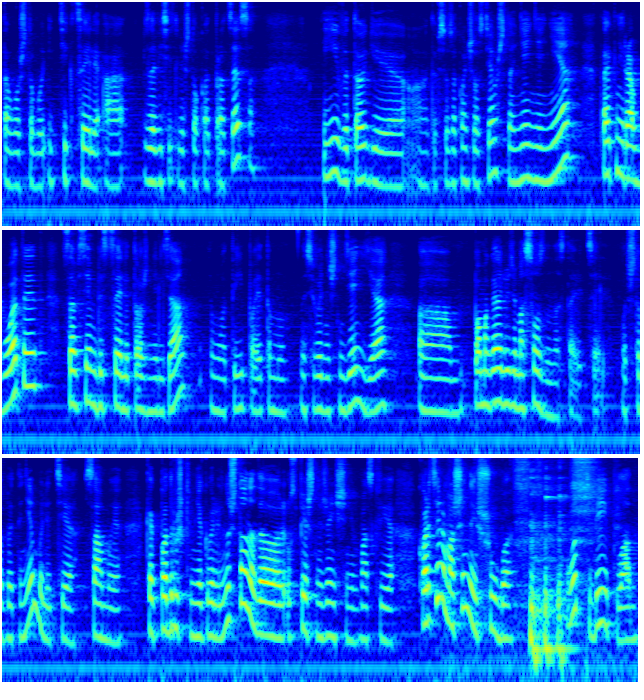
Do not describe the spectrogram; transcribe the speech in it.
того, чтобы идти к цели, а зависеть лишь только от процесса. И в итоге а, это все закончилось тем, что не-не-не, так не работает, совсем без цели тоже нельзя. Вот, и поэтому на сегодняшний день я помогаю людям осознанно ставить цели. Вот чтобы это не были те самые, как подружки мне говорили, ну что надо успешной женщине в Москве? Квартира, машина и шуба. Вот тебе и план.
